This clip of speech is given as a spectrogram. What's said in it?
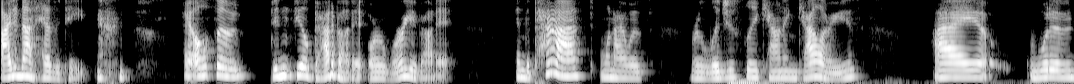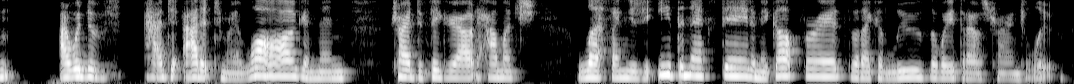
I did not hesitate. I also didn't feel bad about it or worry about it. In the past, when I was religiously counting calories, I would have I would have had to add it to my log and then tried to figure out how much less I needed to eat the next day to make up for it so that I could lose the weight that I was trying to lose.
